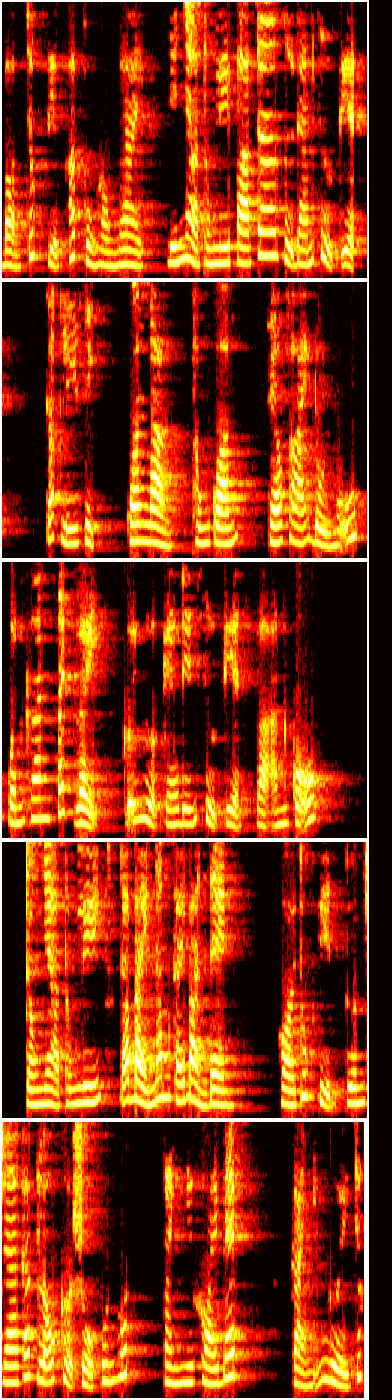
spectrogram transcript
Bọn chức việc khắp vùng Hồng Ngài, đến nhà thống lý Pá Tra dự đám sự kiện. Các lý dịch, quan làng, thống quán, xéo phái đổi mũ, quấn khăn, sách gậy, cưỡi ngựa kéo đến sự kiện và ăn cỗ. Trong nhà thống lý đã bày năm cái bàn đèn, khói thuốc phiện tuôn ra các lỗ cửa sổ hun hút, xanh như khói bếp. Cả những người chức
